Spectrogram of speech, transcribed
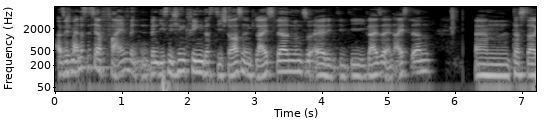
Also ich meine, das ist ja fein, wenn, wenn die es nicht hinkriegen, dass die Straßen entgleist werden und so, äh, die, die Gleise enteist werden, ähm, dass da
